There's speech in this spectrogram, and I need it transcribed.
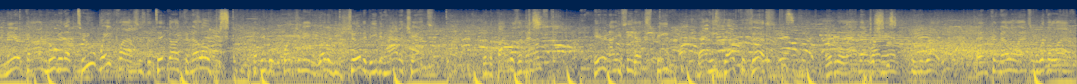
Amir Khan moving up two weight classes to take on Canelo. Some people questioning whether he should, if he even had a chance. When the fight was announced, here now you see that speed that he does possess. Able to land that right hand in the right. Then Canelo answers with the left.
